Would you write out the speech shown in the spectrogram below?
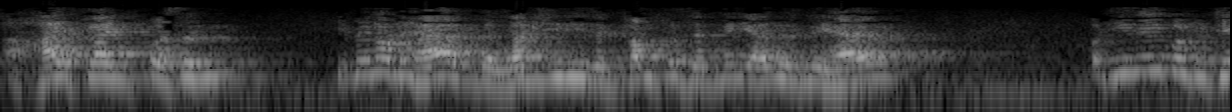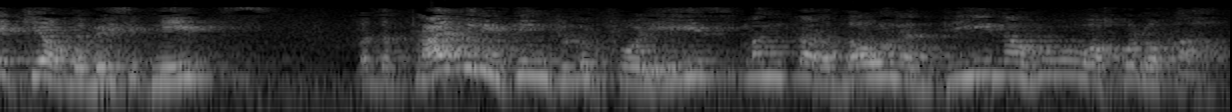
a high-flying person, he may not have the luxuries and comforts that many others may have, but he's able to take care of the basic needs. But the primary thing to look for is man tardawna deenahu wa khuluqah.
